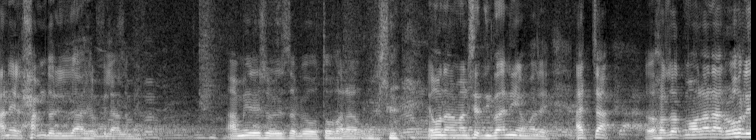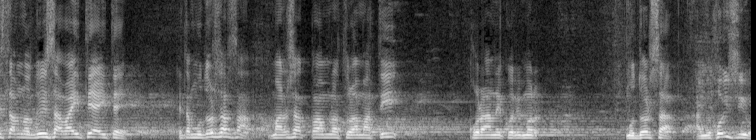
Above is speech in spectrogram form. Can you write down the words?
আন আলহামদুলিল্লাহ রবিল আলমী আমি রেসর হিসাবে অত ভাড়া এখন আর মানুষের দিবানি আমারে। আচ্ছা হজরত মৌলানা রুহুল ইসলাম নদী সাহ আইতে আইতে, এটা মুদরসা মানুষের তো আমরা তোরা মাতি। কোরআনে করিমর মুদরসা আমি কইছিও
